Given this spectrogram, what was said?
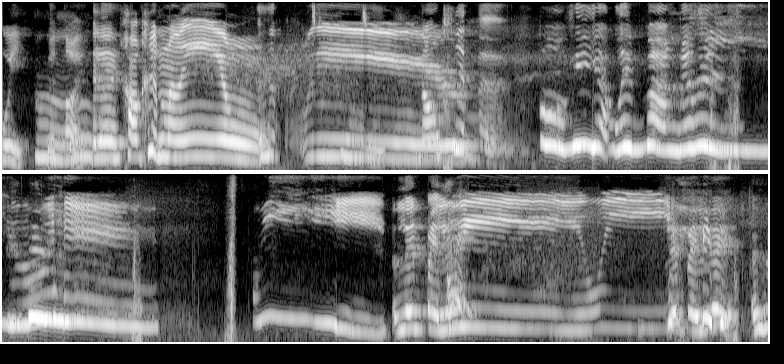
อุ้ยเดี๋ยวต่อยไปเลยเขาขึ้นมาแล้ววิน้องขึ้นอะโอ้พี่อยากเล่นบ้างนะวิวิเล่นไปเรื่อยวิเล่นไปเรื่อยเออ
